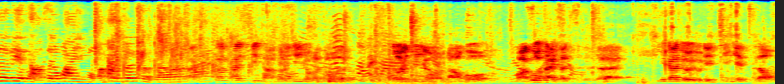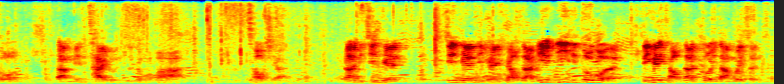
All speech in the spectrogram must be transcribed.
热烈掌声欢迎我们汉春哥哥。刚开始进场的时候已经有很多人，都已经有捞过、玩过再生纸的，对不对？应该就有点经验，知道说当年蔡伦是怎么把它抄起来。那你今天，今天你可以挑战，你你已经做过了，你可以挑战做一张卫生纸。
